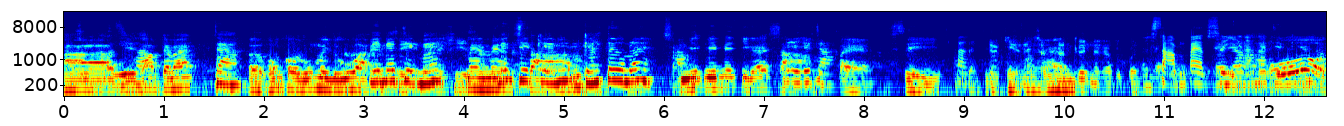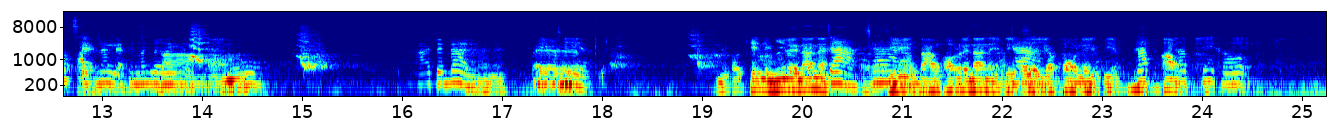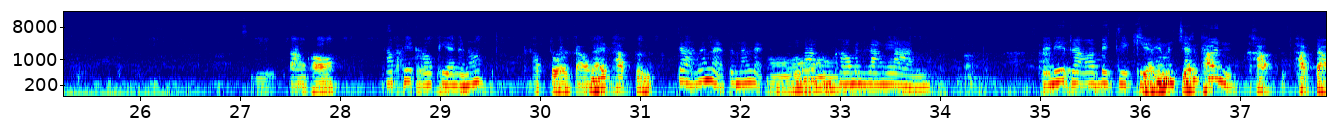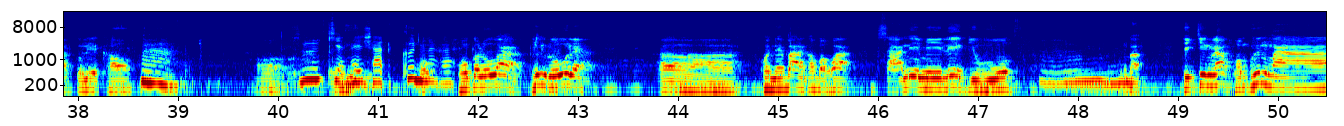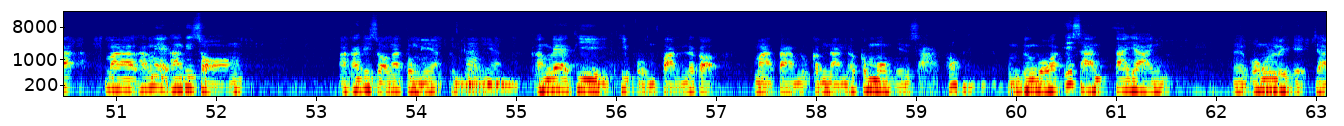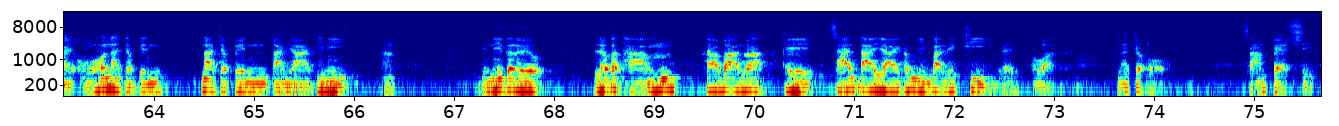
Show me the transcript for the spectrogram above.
ทาสีทับใช่ไหมจ้ะเออผมก็รู้ไม่รู้ว่ามีเมจิกไหมแมนแมนเมจิกสาเขียนมเขียนตืมเลย มีมีเมจิกได้สามีมด้วยจ้ะ แปดสี่เดี๋ยวเขียนให้ชัดๆขึ้นนะครับทุกคน สามแปดสี่นะคะ โอ้แตะนั่นแหละที่มันเลยสามหาจนได้เลยเลขที่อะ นี่เขาเขียนอย่างนี้เลยนะเนี่ยจ้ะใช่ สี่ตามเขาเลยนะเนี่ยที่เขาเลยแล้วพ่อเลยเขียนทับอ้าว ทับที่เขาสี่ตามเขาทับที่เขาเขียนน่ะเนาะทับตัวเก่าไหนทับตึง จ้ะนั่นแหละตรงนั้นแหละอ๋อ เพราะว่าของเขามันลางๆแต่นี่เราเอาเมจิกเขีเขียยนนให้มันเขีชัยนดทับขึ้นครับ ทับจากตัวเลขเขาค่ะอ๋อ เขียนให้ชัดขึ้นผมนะคะผมก็รู้ว่าเพิ่งรู้แหละเอ่อคนในบ้านเขาบอกว่า สารนี่มีเลขอยู่ผมก็จริง ๆ แล้วผมเพิ่งมามาครั้งแรกครั้งที่สองมาครั้งที่สองนะตรงเนี้ยตรงจุดเนี้ยครั้งแรกที่ที่ผมฝันแล้วก็มาตามลูกกำนันแล้วก็มองเห็นสารเอ้าผมถึงบอกว่าเอ๊ะสารตายายนี่เออผมก็เลยเอะใจอ๋อน่าจะเป็นน่าจะเป็นตายายที่นี่อะทีนี้ก็เลย แล้วก็ถามชาวบ้านว่าไอ้สารตายายเขามีบ้านเลขที่อยู่เลยเขาว่าน่าจะออกสามแปดสี่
